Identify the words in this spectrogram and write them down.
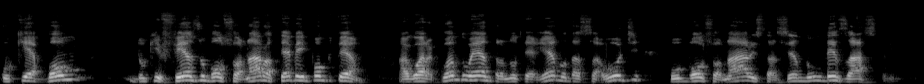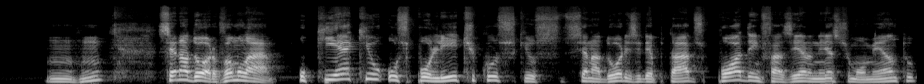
o que é bom do que fez o Bolsonaro até bem pouco tempo. Agora, quando entra no terreno da saúde, o Bolsonaro está sendo um desastre. Uhum. Senador, vamos lá. O que é que os políticos, que os senadores e deputados podem fazer neste momento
